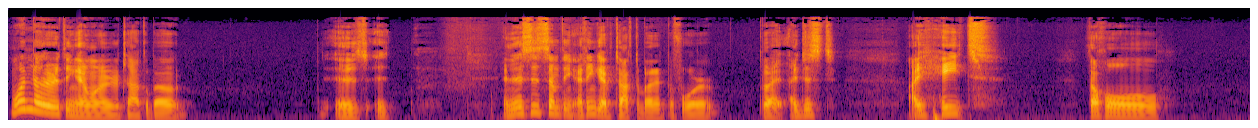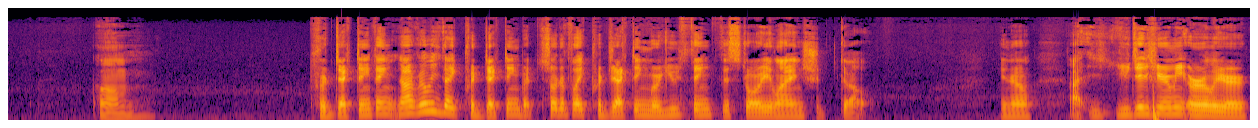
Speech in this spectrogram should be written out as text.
one other thing I wanted to talk about is it, and this is something I think I've talked about it before, but I just I hate the whole um predicting thing. Not really like predicting, but sort of like projecting where you think the storyline should go. You know, I, you did hear me earlier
